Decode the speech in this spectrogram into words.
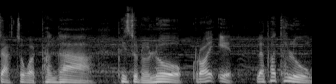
จากจังหวัดพังงา พิษณุโลก ร้อยเอ็ด และพัทลุง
